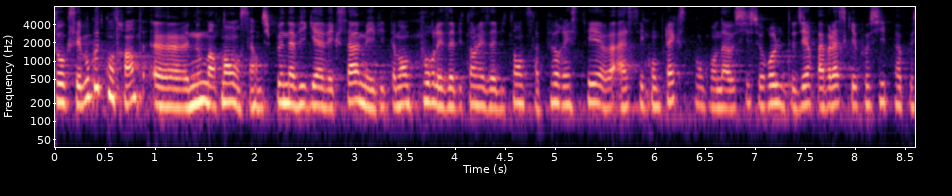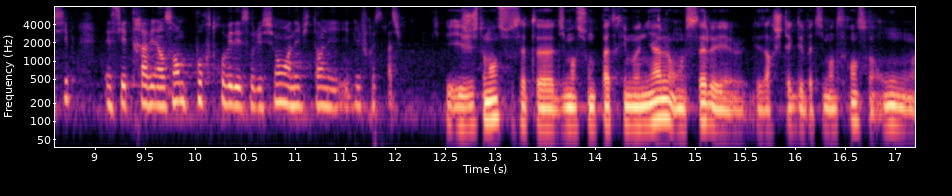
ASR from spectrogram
Donc, c'est beaucoup de contraintes. nous, maintenant, on s'est un petit peu navigué avec ça, mais évidemment, pour les habitants, les habitantes, ça peut rester assez complexe. Donc on a aussi ce rôle de dire, bah voilà ce qui est possible, pas possible, essayer de travailler ensemble pour trouver des solutions en évitant les, frustrations. Et justement, sur cette euh, dimension patrimoniale, on le sait, les, architectes des bâtiments de France ont euh,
